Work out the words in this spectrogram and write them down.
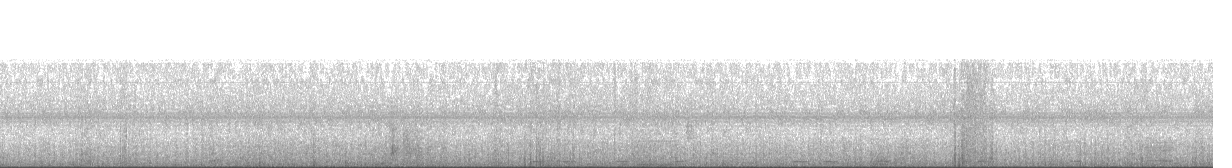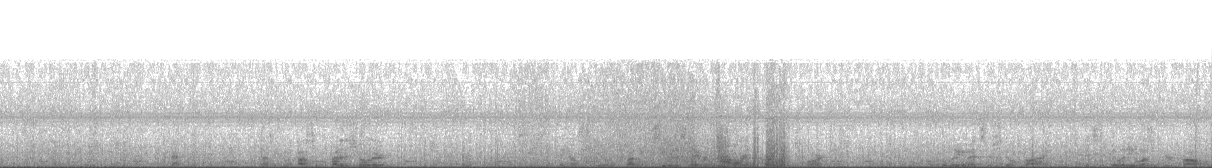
Okay. Now as we come across to the front of the shoulder, see anything else to do in the front. We can see where this labrum was torn and the cartilage was torn. But the ligaments are still fine, and instability wasn't your problem.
